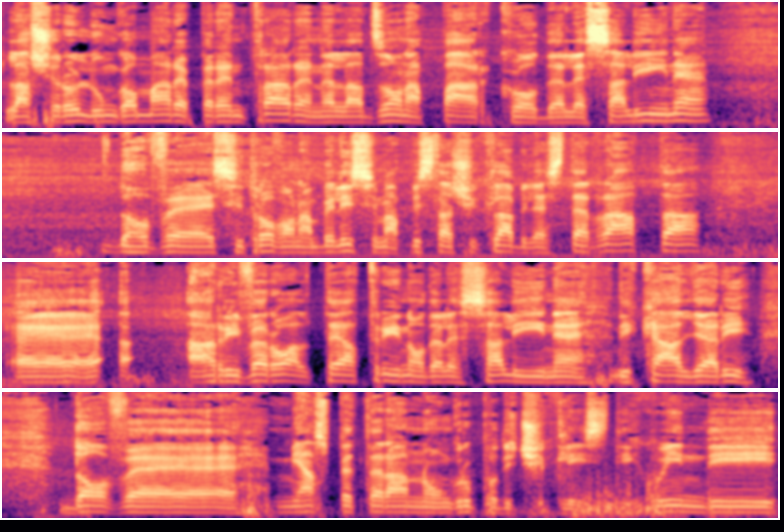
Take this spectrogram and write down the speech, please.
lascerò il lungomare per entrare nella zona parco delle Saline dove si trova una bellissima pista ciclabile sterrata e arriverò al teatrino delle Saline di Cagliari dove mi aspetteranno un gruppo di ciclisti. Quindi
